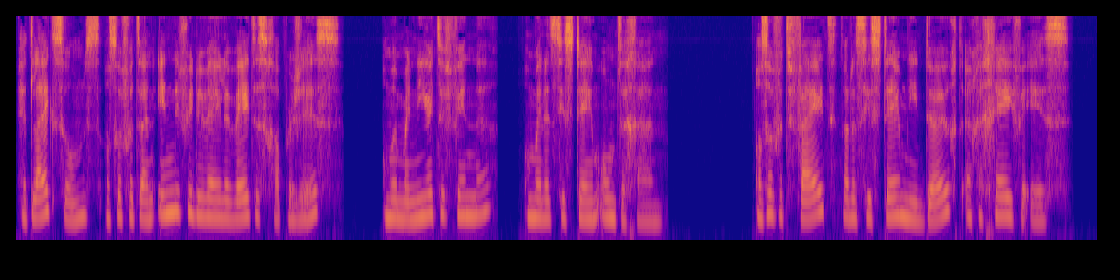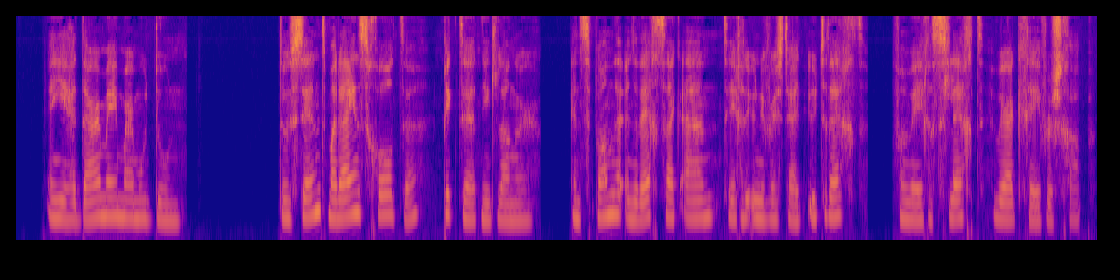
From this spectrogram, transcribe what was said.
Het lijkt soms alsof het aan individuele wetenschappers is om een manier te vinden om met het systeem om te gaan. Alsof het feit dat het systeem niet deugt een gegeven is en je het daarmee maar moet doen. Docent Marijn Scholte pikte het niet langer en spande een rechtszaak aan tegen de Universiteit Utrecht vanwege slecht werkgeverschap.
